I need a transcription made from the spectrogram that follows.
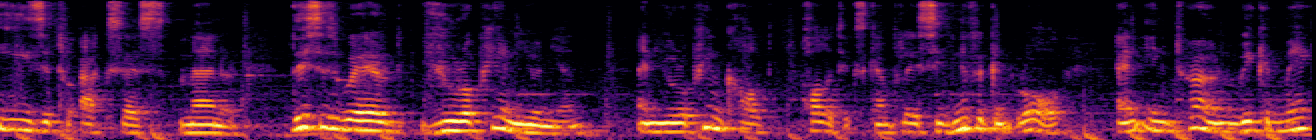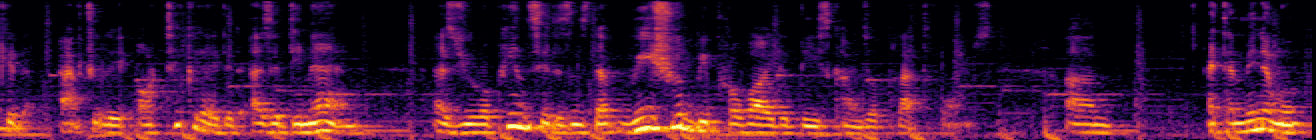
easy to access manner. This is where European Union and European politics can play a significant role and in turn we can make it actually articulated as a demand as European citizens that we should be provided these kinds of platforms. Um, at a minimum,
